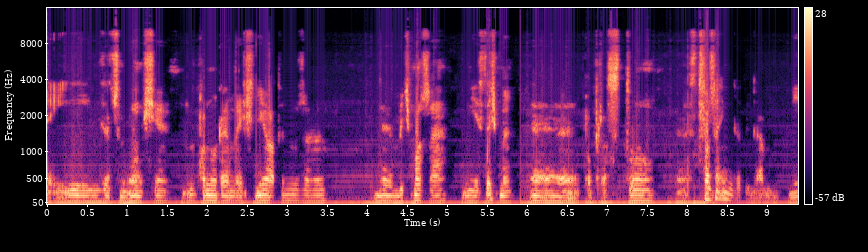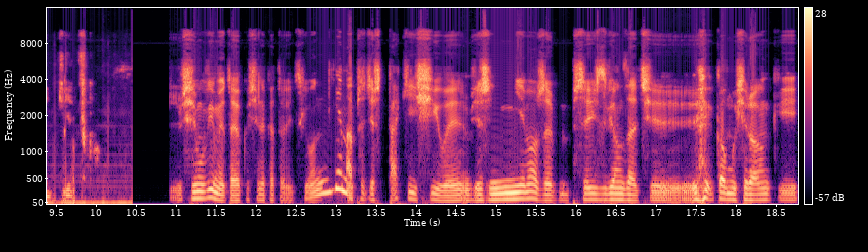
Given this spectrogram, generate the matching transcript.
i zaczynają się ponure myśli o tym, że e, być może nie jesteśmy e, po prostu stworzeni do tego, aby mieć dziecko. Jeśli mówimy tutaj o Kościele katolickim, on nie ma przecież takiej siły, przecież nie może przyjść, związać y, komuś rąk i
